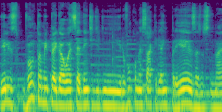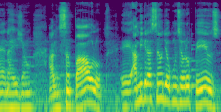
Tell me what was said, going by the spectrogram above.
eles vão também pegar o excedente de dinheiro, vão começar a criar empresas né, na região ali de São Paulo. É, a migração de alguns europeus,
